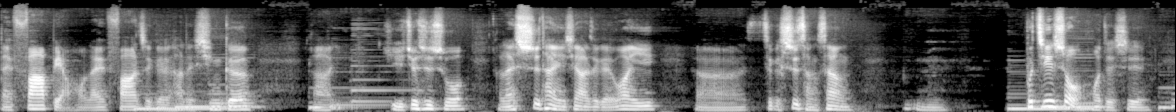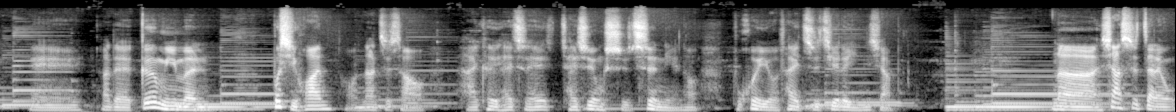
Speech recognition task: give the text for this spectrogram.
来发表，来发这个他的新歌啊，也就是说来试探一下这个万一呃这个市场上嗯。不接受，或者是，诶，他的歌迷们不喜欢哦，那至少还可以，还是还是用史次年哦，不会有太直接的影响。那下次再来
